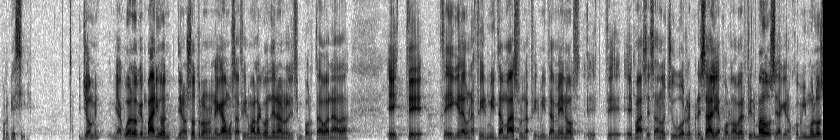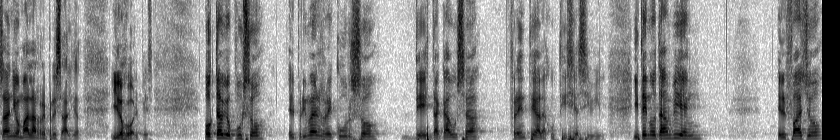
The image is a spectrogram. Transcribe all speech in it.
porque sí. Yo me, acuerdo que varios de nosotros nos negamos a firmar la condena, no les importaba nada. Este, era una firmita más, una firmita menos. Este, es más, esa noche hubo represalias por no haber firmado, o sea que nos comimos los años más las represalias y los golpes. Octavio puso el primer recurso de esta causa frente a la justicia civil. Y tengo también el fallo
